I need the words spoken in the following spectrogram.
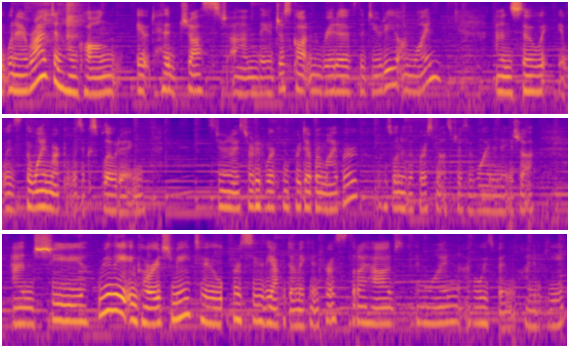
When I arrived in Hong Kong, it had just, um, they had just gotten rid of the duty on wine. And so it was, the wine market was exploding. Soon I started working for Debra Meiburg, who's one of the first masters of wine in Asia. And she really encouraged me to pursue the academic interests that I had in wine. I've always been kind of a geek.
